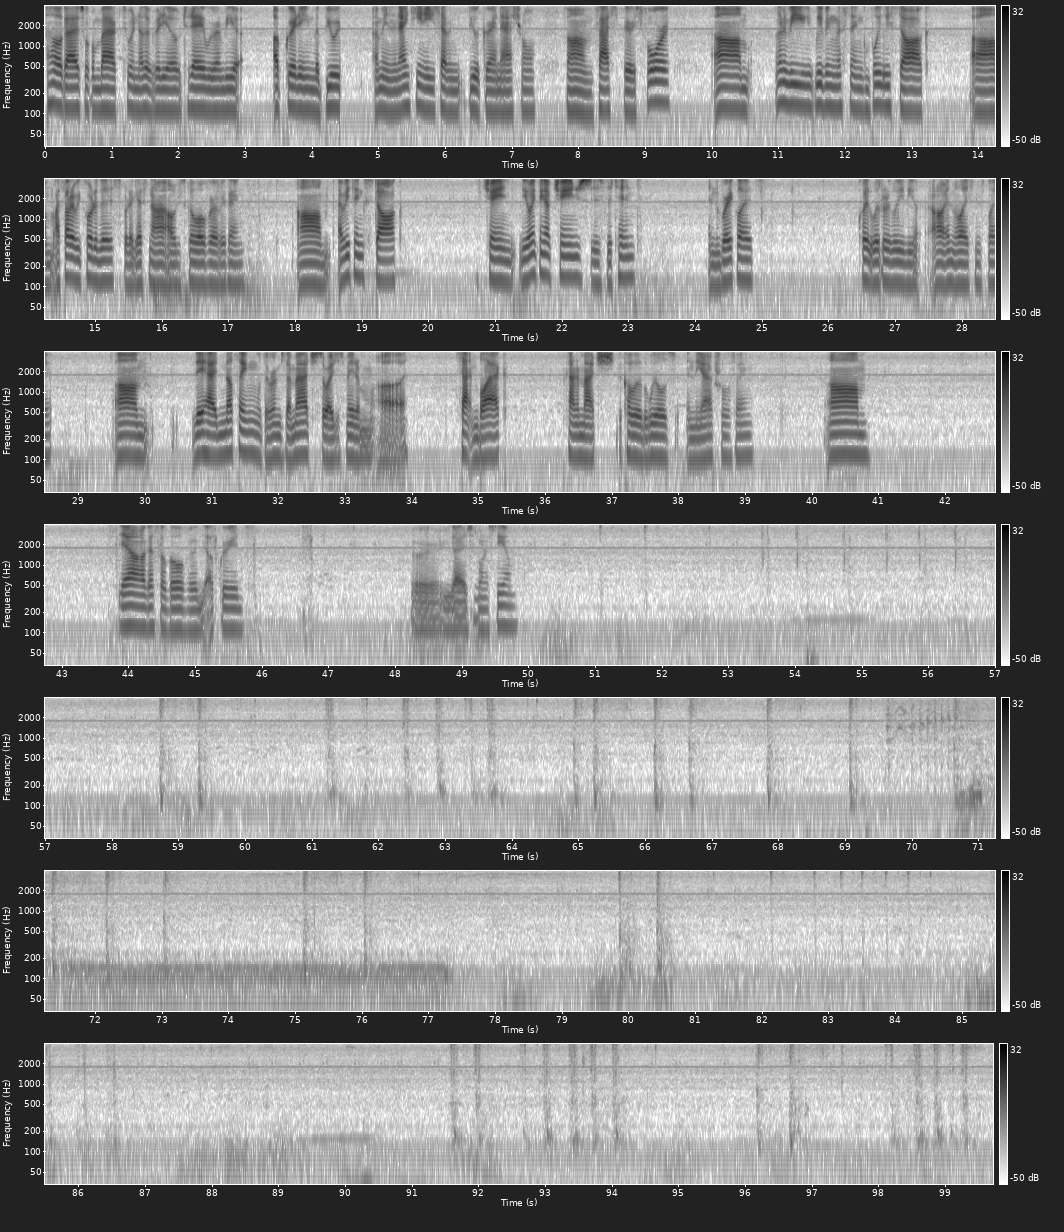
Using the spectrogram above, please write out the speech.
Hello guys, welcome back to another video. Today we're going to be upgrading the Buick, I mean the 1987 Buick Grand National from Fast and Furious 4. Um, I'm going to be leaving this thing completely stock. Um, I thought I recorded this, but I guess not. I'll just go over everything. Um, everything's stock. I've changed, the only thing I've changed is the tint and the brake lights. Quite literally the, uh, in the license plate. Um, they had nothing with the rims that match, so I just made them uh, satin black, kind of match the color of the wheels in the actual thing. Um, yeah, I guess I'll go over the upgrades for you guys who want to see them.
